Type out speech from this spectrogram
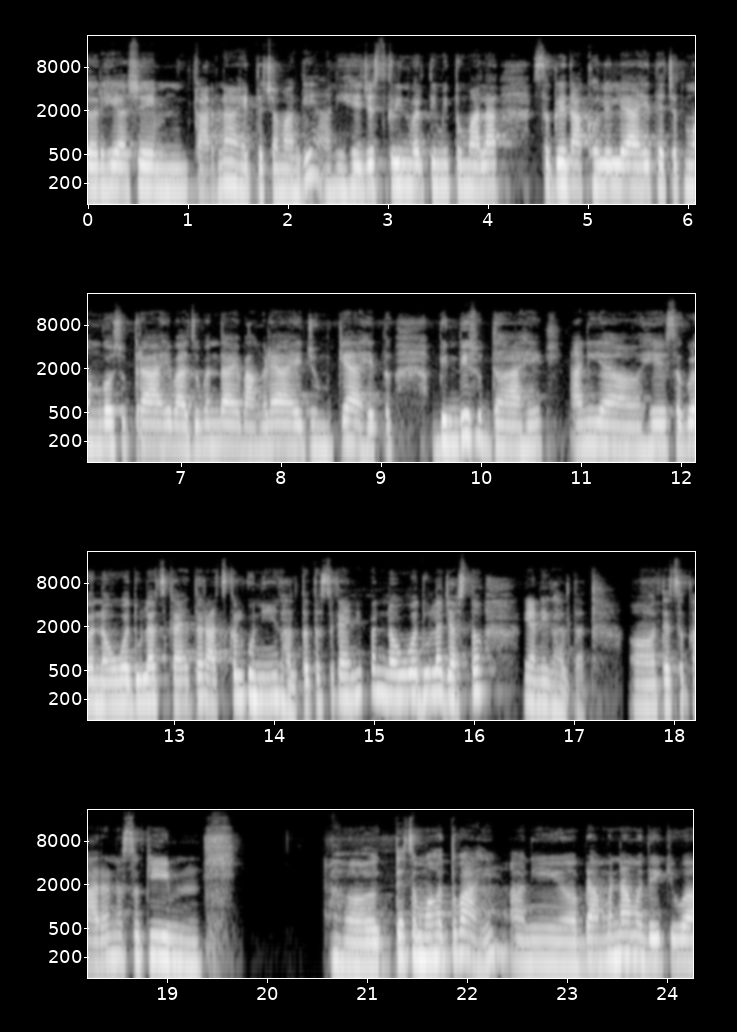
तर हे असे कारणं आहेत त्याच्यामागे आणि हे जे स्क्रीनवरती मी तुम्हाला सगळे दाखवलेले आहे त्याच्यात मंगळसूत्र आहे बाजूबंद आहे बांगड्या आहे झुमके आहेत बिंदीसुद्धा आहे. आणि हे सगळं नववधूलाच काय तर आजकाल कोणीही घालतं तसं काही नाही पण नववधूला जास्त याने घालतात. त्याचं कारण असं की त्याचं महत्त्व आहे. आणि ब्राह्मणामध्ये किंवा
